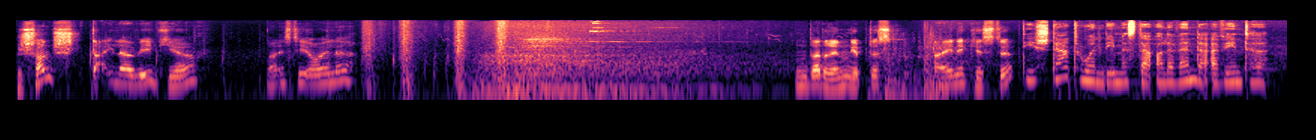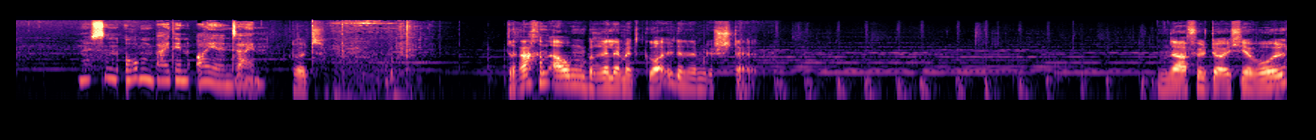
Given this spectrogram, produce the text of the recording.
Schon steiler Weg hier. Da ist die Eule. Und da drin gibt es eine Kiste. Die Statuen, die Mr. Ollivander erwähnte, müssen oben bei den Eulen sein. Gut. Drachenaugenbrille mit goldenem Gestell. Na, fühlt ihr euch hier wohl?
